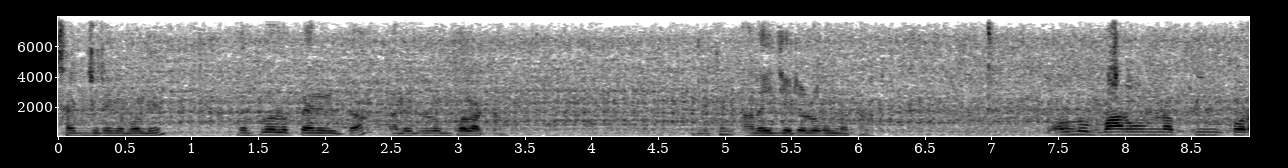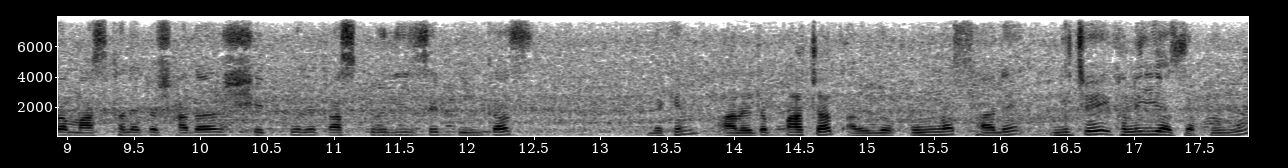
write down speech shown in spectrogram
সাইড যেটাকে বলে, এটা পুরো হলো প্যানেলটা আর এটা হলো গলাটা। দেখেন, আর এই যেটা হলো অন্যটা অন্য বার অন্য পিন করা মাঝখানে একটা সাদা শেড করে কাজ করে দিয়েছে, পিন কাজ। দেখেন, আর এটা পাঁচ হাত, আর এটা অন্য সাইডে নিচে এখানে ইয়ে আছে, আপনার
